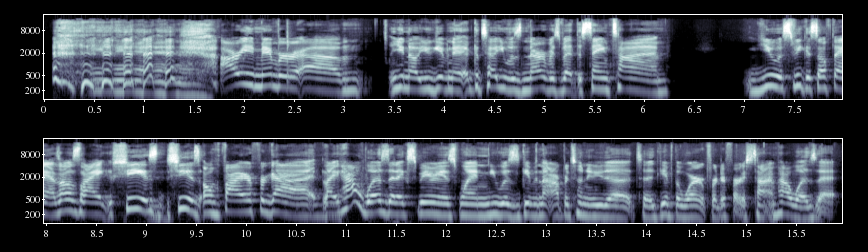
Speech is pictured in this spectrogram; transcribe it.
I remember, um, you know, you giving it, I could tell you was nervous, but at the same time, you were speaking so fast. I was like, she is, she is on fire for God. Like, how was that experience when you was given the opportunity to, to give the word for the first time? How was that?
